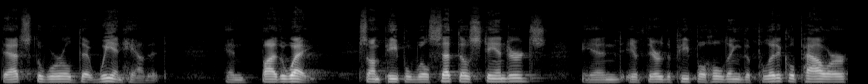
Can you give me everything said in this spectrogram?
that's the world that we inhabit. And by the way, some people will set those standards and if they're the people holding the political power,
